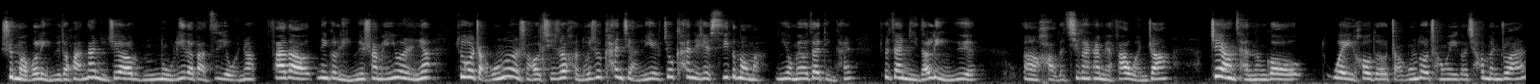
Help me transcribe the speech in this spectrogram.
是某个领域的话，那你就要努力的把自己的文章发到那个领域上面，因为人家最后找工作的时候，其实很多就看简历，就看这些 signal 嘛，你有没有在顶刊，就在你的领域，嗯，好的期刊上面发文章，这样才能够为以后的找工作成为一个敲门砖。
